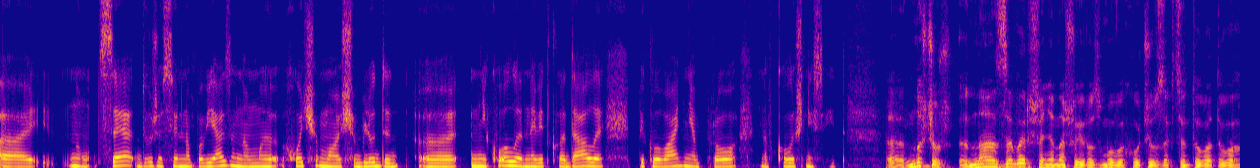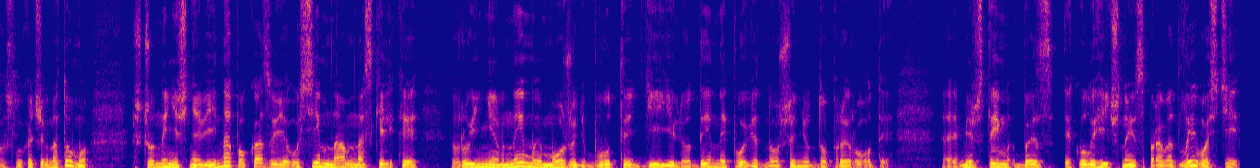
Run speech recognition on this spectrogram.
е, ну, це дуже сильно пов'язано. Ми хочемо, щоб люди е, ніколи не відкладали піклування про навколишній світ. Е, Ну що ж, на завершення нашої розмови хочу заакцентувати увагу слухачів на тому, що нинішня війна показує усім нам, наскільки руйнівними можуть бути дії людини по відношенню до природи. Е, Між тим, без екологічної справедливості,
